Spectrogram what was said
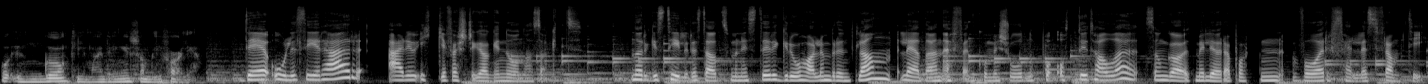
å unngå klimaendringer som blir farlige. Det Ole sier her, er det jo ikke første gangen noen har sagt. Norges tidligere statsminister Gro Harlem Brundtland leda en FN-kommisjon på 80-tallet som ga ut miljørapporten Vår felles framtid.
